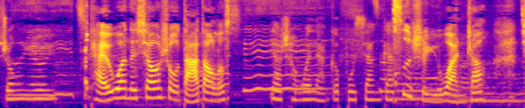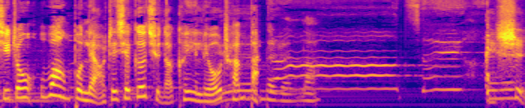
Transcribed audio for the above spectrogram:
终于台湾的销售达到了要成为两个不相干四十余万张，其中忘不了这些歌曲呢可以流传版的人了。是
